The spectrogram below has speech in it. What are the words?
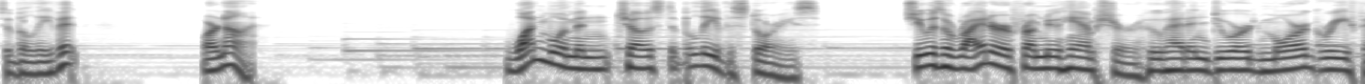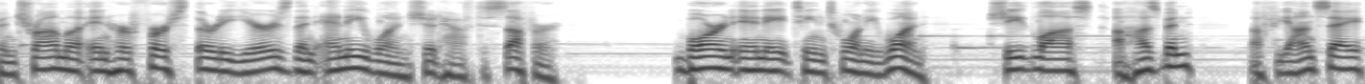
to believe it or not. One woman chose to believe the stories. She was a writer from New Hampshire who had endured more grief and trauma in her first 30 years than anyone should have to suffer. Born in 1821, she'd lost a husband, a fiance,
